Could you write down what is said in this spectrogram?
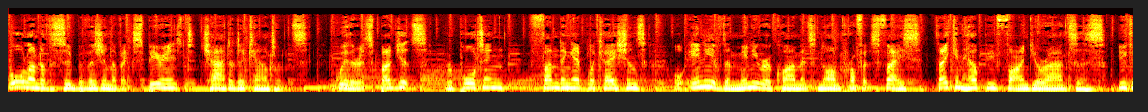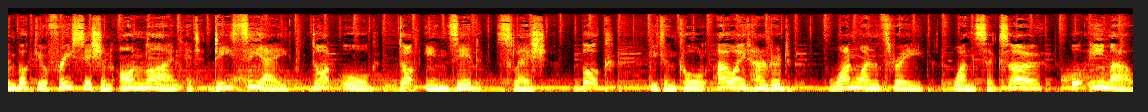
all under the supervision of experienced chartered accountants. Whether it's budgets, reporting, funding applications, or any of the many requirements non-profits face, they can help you find your answers. You can book your free session online at dca.org.nz slash book. You can call 0800 113 160 or email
